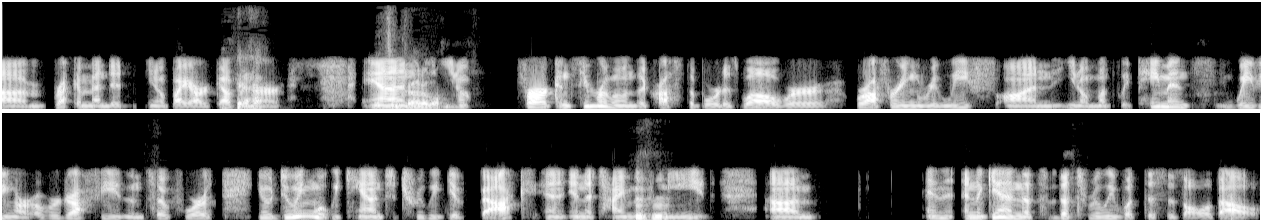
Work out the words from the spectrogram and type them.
um, recommended, you know, by our governor. Yeah. and incredible. you know, for our consumer loans across the board as well, we're we're offering relief on you know monthly payments, waiving our overdraft fees, and so forth. You know, doing what we can to truly give back in, in a time mm-hmm. of need. Um, and and again, that's that's really what this is all about.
